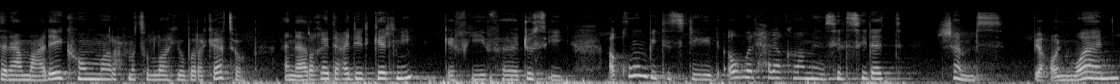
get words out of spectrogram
السلام عليكم ورحمة الله وبركاته. أنا رغد عدي القرني كفيف جزئي. أقوم بتسجيل أول حلقة من سلسلة شمس بعنوان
